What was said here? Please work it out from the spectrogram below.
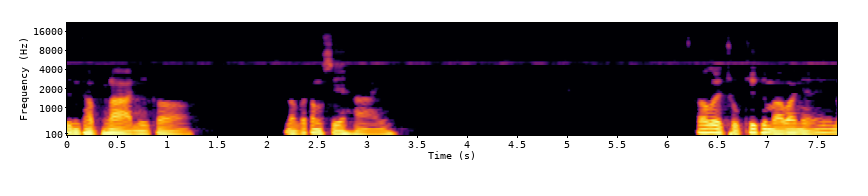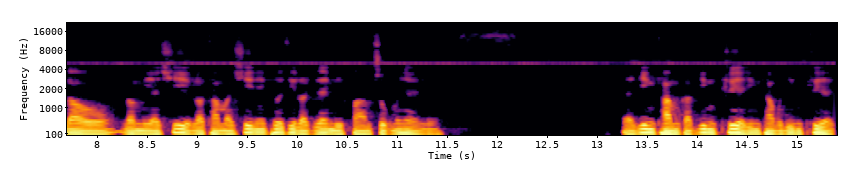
ซึ่งถ้าพลาดนี่ก็มันก็ต้องเสียหาย เขาก็เลยฉุกคิดขึ้นมาว่าเนี่ยเราเรามีอาชีพเราทำอาชีพนี้เพื่อที่เราจะได้มีความสุขไม่ใช่หรือแต่ยิ่งทำกับยิ่งเครียด ยิ่งทำกับยิ่งเครียด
